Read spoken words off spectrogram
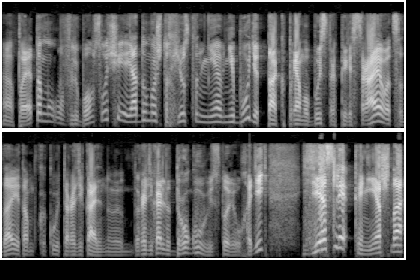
Э, поэтому в любом случае, я думаю, что Хьюстон не, не будет так прямо быстро перестраиваться, да, и там какую-то радикальную, радикально другую историю уходить, если, конечно,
